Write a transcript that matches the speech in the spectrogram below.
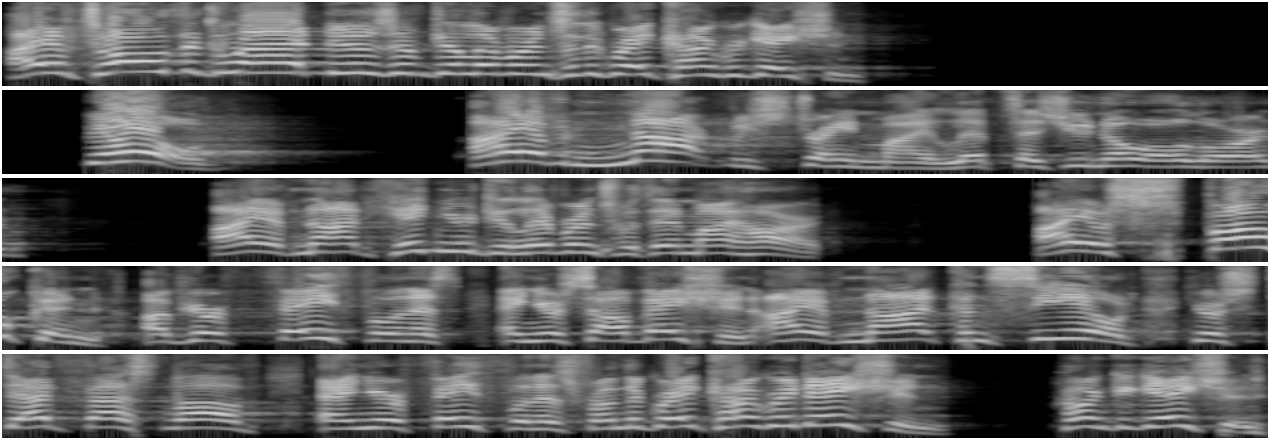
I have told the glad news of deliverance to the great congregation. Behold, I have not restrained my lips, as you know, O Lord. I have not hidden your deliverance within my heart. I have spoken of your faithfulness and your salvation. I have not concealed your steadfast love and your faithfulness from the great congregation. Congregation.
